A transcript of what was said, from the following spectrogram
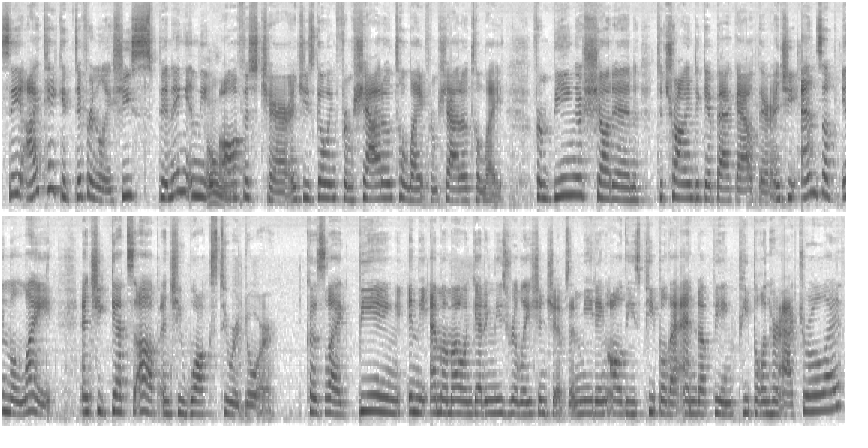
See, I take it differently. She's spinning in the Oh. office chair and she's going from shadow to light, from shadow to light, from being a shut in to trying to get back out there. And she ends up in the light and she gets up and she walks to her door. Because, like, being in the MMO and getting these relationships and meeting all these people that end up being people in her actual life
